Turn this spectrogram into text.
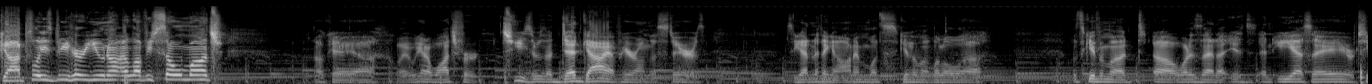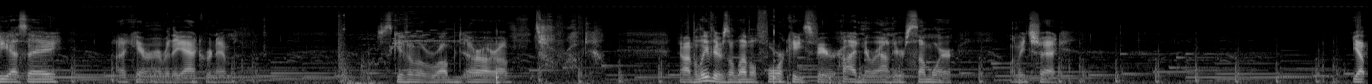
God, please be here, Yuna. I love you so much. Okay, uh, wait, we gotta watch for. Jeez, there's a dead guy up here on the stairs. Has he got anything on him? Let's give him a little, uh, let's give him a, uh, what is that? A, an ESA or TSA? I can't remember the acronym. Just give him a rub, or a, rub down. Now, I believe there's a level 4 key sphere hiding around here somewhere. Let me check. Yep.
